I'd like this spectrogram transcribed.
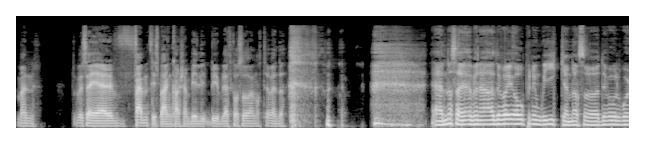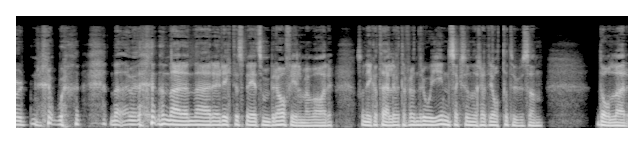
men vi säger 50 spänn kanske en bil- biobiljett kostar något, jag vet inte. Ändå så här, jag menar, det var ju opening weekend, alltså det var väl word... när, när, det riktigt spred som bra filmen var, som gick åt helvete, för den drog in 638 000 dollar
